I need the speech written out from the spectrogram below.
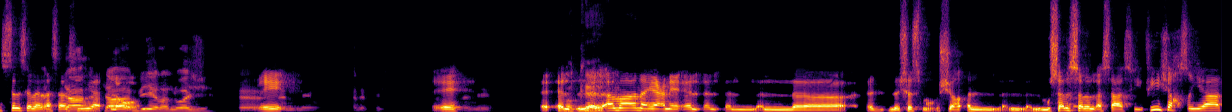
السلسلة الأساسية تع- لو تعابير الوجه آه، إيه. إيه. okay. للأمانة يعني ال ال ال ال ال- شو اسمه الش- ال- ال- المسلسل الأساسي. في شخصيات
